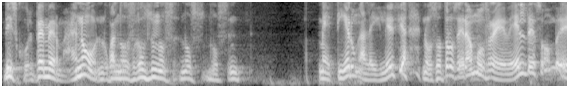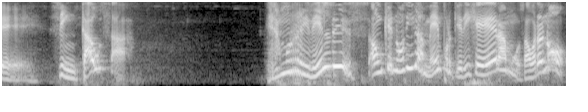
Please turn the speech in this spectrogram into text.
Discúlpeme, hermano, cuando nosotros nos, metieron a la iglesia, nosotros éramos rebeldes, hombre, sin causa. Éramos rebeldes, aunque no diga amén, porque dije éramos, ahora no.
